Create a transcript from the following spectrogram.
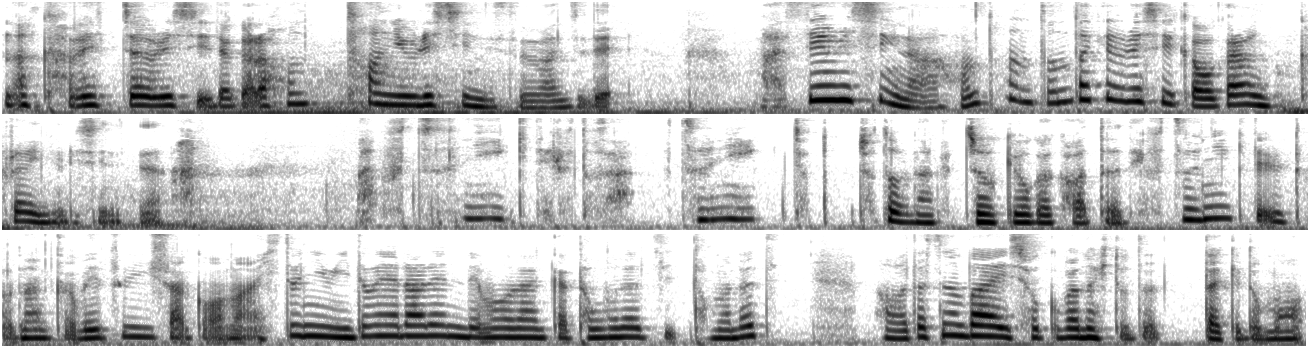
なんかめっちゃ嬉しい。だから本当に嬉しいんです、マジで。マジで嬉しいな本当にどんだけ嬉しいか分からんくらいに嬉しいんだな、まあ、普通に生きてるとさ普通にちょっとちょっとなんか状況が変わったので普通に生きてるとなんか別にさこうまあ人に認められんでもなんか友達友達まあ、私の場合職場の人だったけども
